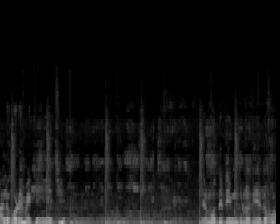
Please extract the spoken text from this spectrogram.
ভালো করে মেখে নিয়েছি। এর মধ্যে ডিমগুলো দিয়ে দেবো।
